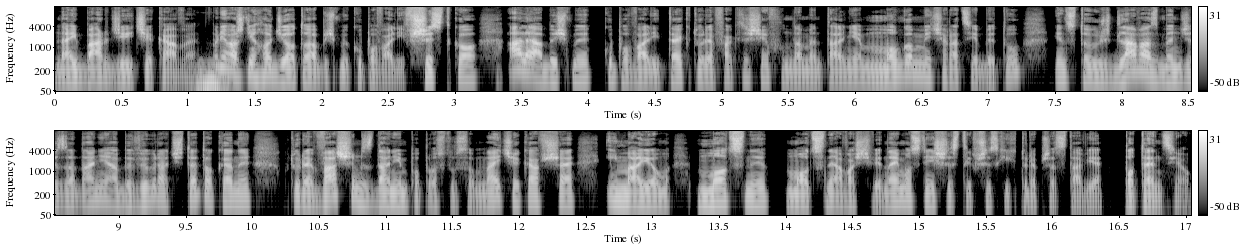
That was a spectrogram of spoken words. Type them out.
najbardziej ciekawe. Ponieważ nie chodzi o to, abyśmy kupowali wszystko, ale abyśmy kupowali te, które faktycznie fundamentalnie mogą mieć rację bytu, więc to już dla Was będzie zadanie, aby wybrać te tokeny, które Waszym zdaniem po prostu są najciekawsze i mają mocny, mocny, a właściwie najmocniejszy z tych wszystkich, które przedstawię, potencjał.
